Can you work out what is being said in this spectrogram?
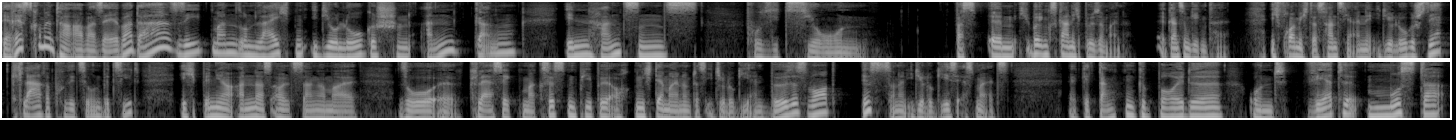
Der Restkommentar aber selber, da sieht man so einen leichten ideologischen Angang in Hansens Position. Was ähm, ich übrigens gar nicht böse meine. Äh, ganz im Gegenteil. Ich freue mich, dass Hans hier eine ideologisch sehr klare Position bezieht. Ich bin ja anders als, sagen wir mal, so äh, Classic Marxisten-People auch nicht der Meinung, dass Ideologie ein böses Wort ist, sondern Ideologie ist erstmal als äh, Gedankengebäude und Wertemuster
